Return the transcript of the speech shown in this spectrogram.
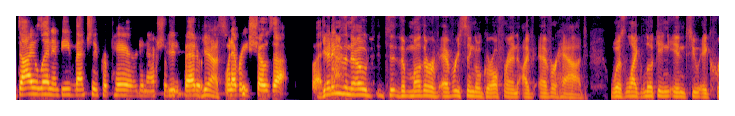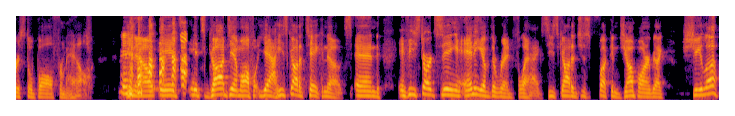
dial in and be mentally prepared and actually be better yes. whenever he shows up but Getting to know to the mother of every single girlfriend I've ever had was like looking into a crystal ball from hell. You know, it's it's goddamn awful. Yeah, he's got to take notes, and if he starts seeing any of the red flags, he's got to just fucking jump on her and be like, Sheila,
